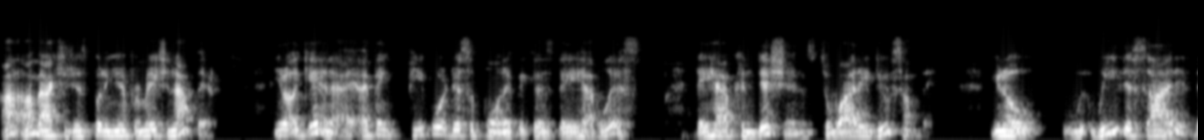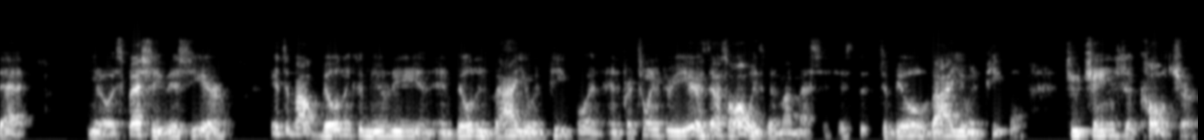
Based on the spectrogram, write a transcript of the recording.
I, am actually just putting information out there. You know, again, I, I think people are disappointed because they have lists, they have conditions to why they do something. You know, we decided that, you know, especially this year, it's about building community and, and building value in people. And, and for 23 years, that's always been my message is to, to build value in people, to change the culture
